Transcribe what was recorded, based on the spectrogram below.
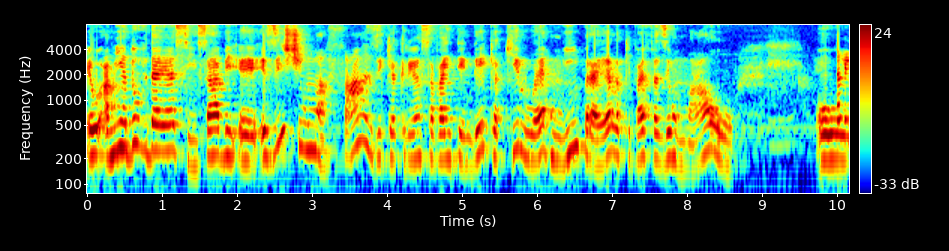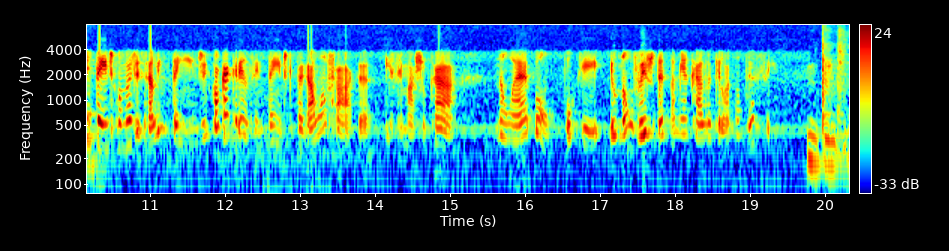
Eu, a minha dúvida é assim, sabe? É, existe uma fase que a criança vai entender que aquilo é ruim para ela, que vai fazer um mal? Ou... Ela entende, como eu disse, ela entende, qualquer criança entende que pegar uma faca e se machucar não é bom, porque eu não vejo dentro da minha casa aquilo acontecer. Entendi.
